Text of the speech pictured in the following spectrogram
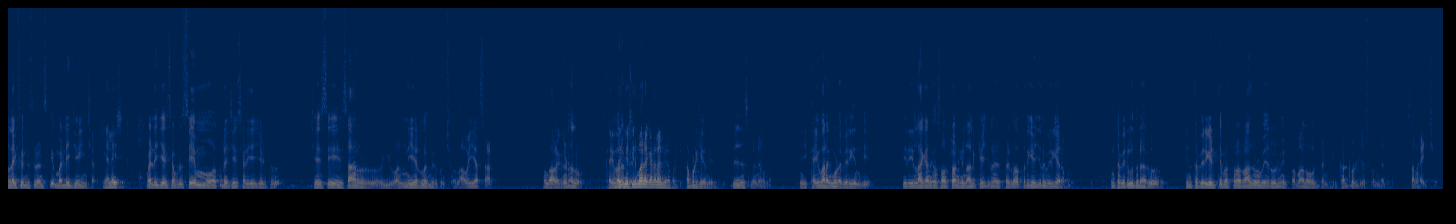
లైఫ్ ఇన్సూరెన్స్కి మళ్ళీ చేయించారు. ఎల్ఐసి. మళ్ళీ చేసినప్పుడు సేమ్ అతనే చేశాడు ఏజెంట్. చేసి సార్ ఈ వన్ ఇయర్లో మీరు కొంచెం లావ్ అయ్యారు సార్ నాలుగు గంటలు కైవారం సినిమాలోకి వెళ్ళాలి మీరు అప్పటికి. అప్పటికేం లేదు. బిజినెస్లోనే ఉన్నా. ఈ కైవారం కూడా పెరిగింది. మీరు ఇలా కనుక సంవత్సరానికి నాలుగు కేజీల పైలో పది కేజీలు పెరిగారు అప్పుడు. ఇంత పెరుగుతున్నారు. ఇంత పెరిగితే మాత్రం రాజుపోయే రోజు మీకు ప్రమాదం అవుద్దండి. కంట్రోల్ చేసుకోండి అని సలహా ఇచ్చాడు.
